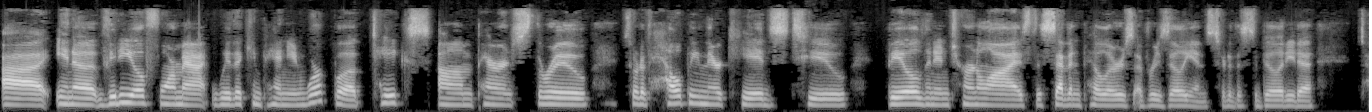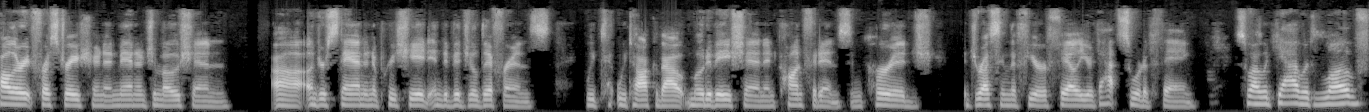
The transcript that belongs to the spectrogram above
uh, in a video format with a companion workbook, takes um, parents through sort of helping their kids to build and internalize the seven pillars of resilience, sort of this ability to tolerate frustration and manage emotion, uh, understand and appreciate individual difference. We, t- we talk about motivation and confidence and courage, addressing the fear of failure, that sort of thing. So I would, yeah, I would love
